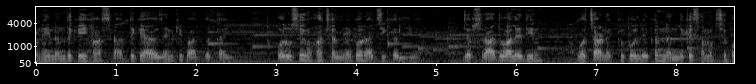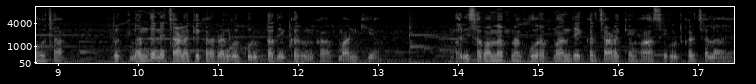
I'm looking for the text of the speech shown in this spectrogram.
उन्हें नंद के यहाँ श्राद्ध के आयोजन की बात बताई और उसे वहाँ चलने को राज़ी कर लिया। जब श्राद्ध वाले दिन वह चाणक्य को लेकर नंद के समक्ष पहुँचा तो नंद ने चाणक्य का रंग और कुरुपता देखकर उनका अपमान किया। भरी सभा में अपना घोर अपमान देखकर चाणक्य वहाँ से उठकर चला आया।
